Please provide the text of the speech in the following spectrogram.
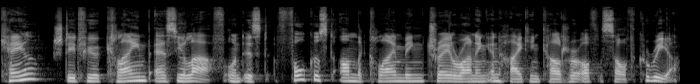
Kale steht für Climb as you love und ist focused on the climbing, trail running and hiking culture of South Korea.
